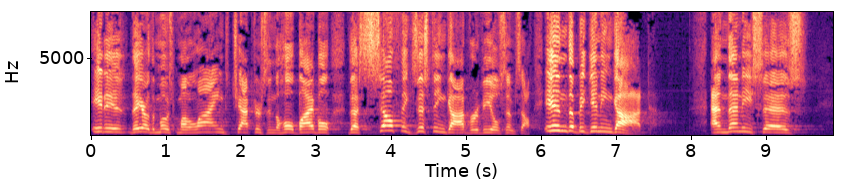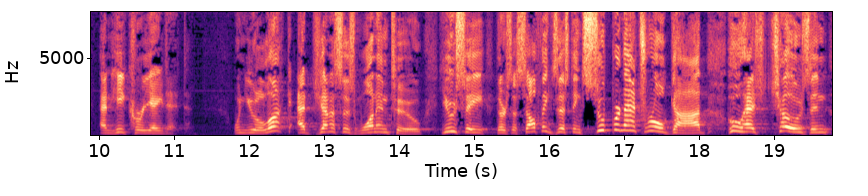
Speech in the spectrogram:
it is, they are the most maligned chapters in the whole Bible. The self existing God reveals himself. In the beginning, God. And then he says, and he created. When you look at Genesis 1 and 2, you see there's a self existing supernatural God who has chosen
